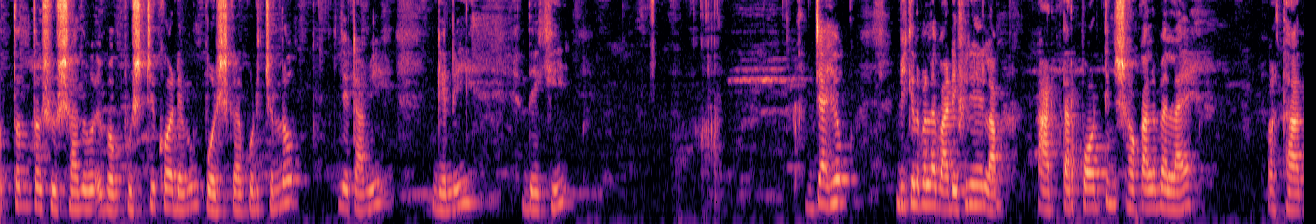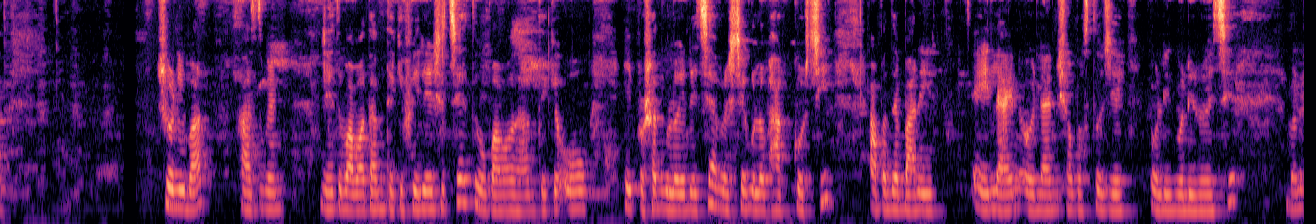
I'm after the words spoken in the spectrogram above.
অত্যন্ত সুস্বাদু এবং পুষ্টিকর এবং পরিষ্কার, পরিচ্ছন্ন, যেটা আমি গেলেই দেখি। যাই হোক, বিকেলবেলা বাড়ি ফিরে এলাম আর তার পরদিন সকালবেলায়, অর্থাৎ শনিবার হাজব্যান্ড যেহেতু বাবাধাম থেকে ফিরে এসেছে, তো বাবাধাম থেকে ও এই প্রসাদগুলো এনেছে, আমরা সেগুলো ভাগ করছি। আমাদের বাড়ির এই লাইন, ওই লাইন সমস্ত যে অলিগলি রয়েছে মানে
